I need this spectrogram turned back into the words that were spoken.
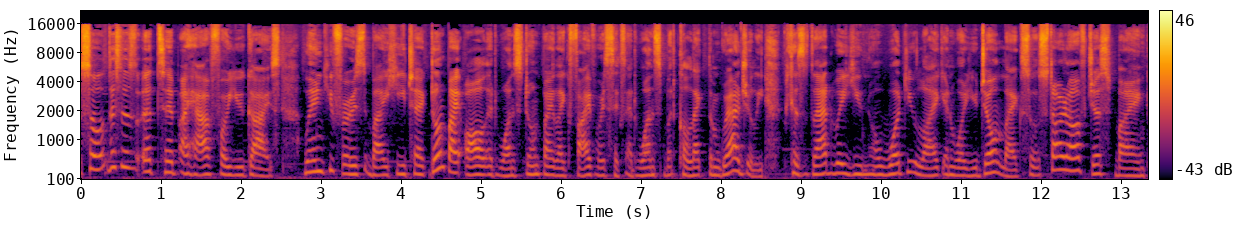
So this is a tip I have for you guys. When you first buy Heattech, don't buy all at once. Don't buy like five or six at once, but collect them gradually because that way you know what you like and what you don't like. So start off just buying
